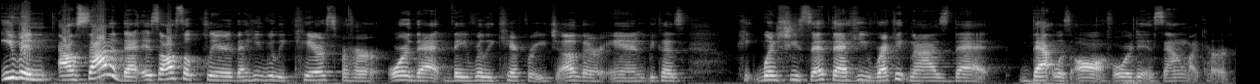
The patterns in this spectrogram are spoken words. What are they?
even outside of that, it's also clear that he really cares for her or that they really care for each other. And because he, when she said that, he recognized that that was off or it didn't sound like her.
